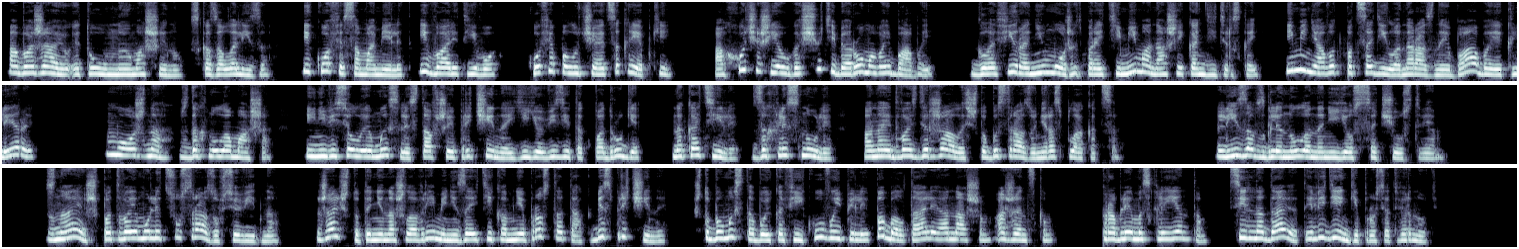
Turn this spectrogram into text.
«Обожаю эту умную машину», – сказала Лиза. «И кофе сама мелет, и варит его. Кофе получается крепкий. А хочешь, я угощу тебя ромовой бабой? Глафира не может пройти мимо нашей кондитерской. И меня вот подсадила на разные бабы, эклеры. Можно, вздохнула Маша. И невеселые мысли, ставшие причиной ее визита к подруге, накатили, захлестнули. Она едва сдержалась, чтобы сразу не расплакаться. Лиза взглянула на нее с сочувствием. «Знаешь, по твоему лицу сразу все видно. Жаль, что ты не нашла времени зайти ко мне просто так, без причины, чтобы мы с тобой кофейку выпили, поболтали о нашем, о женском. Проблемы с клиентом? Сильно давят или деньги просят вернуть?»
